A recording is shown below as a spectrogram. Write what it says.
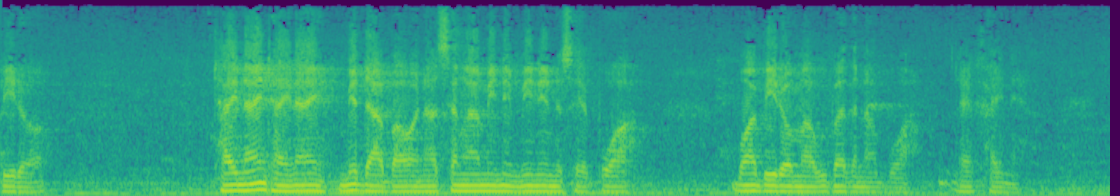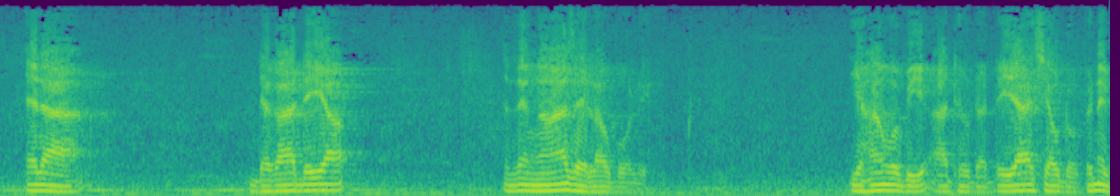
ပြီးတော့ ထိုင်တိုင်းထိုင်တိုင်းမေတ္တာဘာဝနာ15မိနစ်မိနစ်20ပွားပွားပြီးတော့မှဝိပဿနာပွားအဲခိုင်းတယ်အဲ့ဒါတက္ကတရားအသက်50လောက်ပေါ့လေယဟန်ဝပိအာထုတ်တာတရားလျှောက်တော့ဘယ်နဲ့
